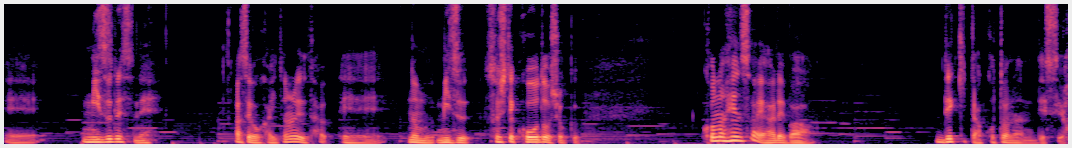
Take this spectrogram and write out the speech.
えー、水ですね。汗をかいたので、えー、飲む水。そして行動食。この辺さえあればできたことなんですよ。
